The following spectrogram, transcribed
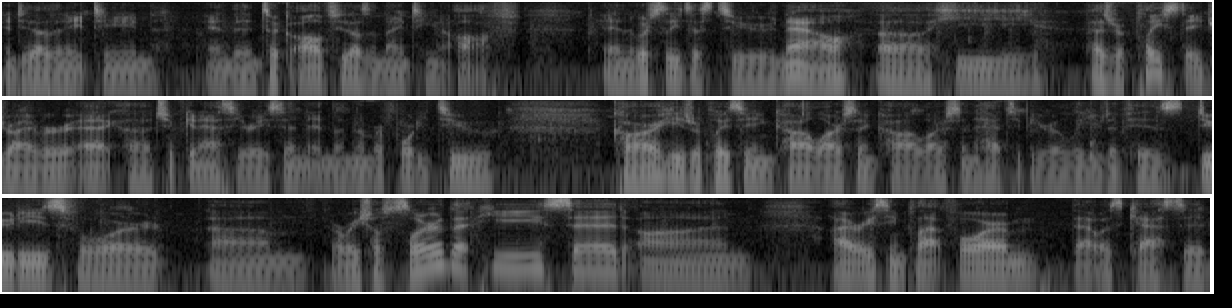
in 2018, and then took all of 2019 off. And which leads us to now. Uh, he has replaced a driver at uh, Chip Ganassi Racing in the number 42 car. He's replacing Kyle Larson. Kyle Larson had to be relieved of his duties for um, a racial slur that he said on iRacing platform that was casted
